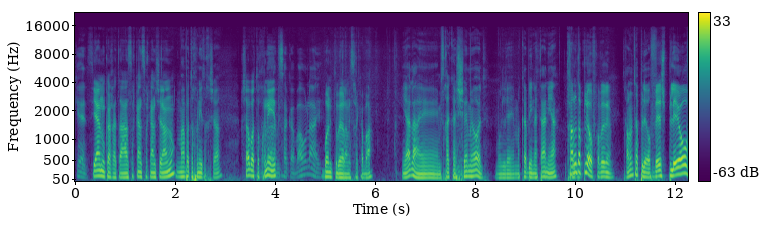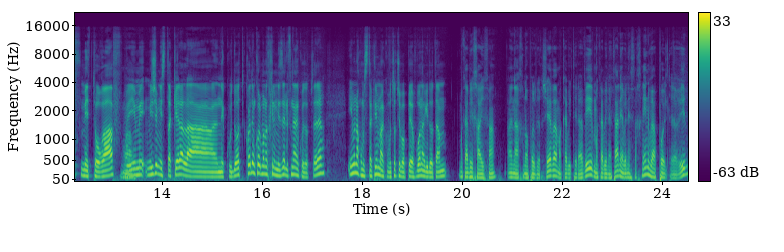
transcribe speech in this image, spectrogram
כן. סיימנו ככה את השחקן שחקן שלנו. מה בתוכנית עכשיו? עכשיו בתוכנית, המשחק הבא אולי? בוא נדבר על המשחק הבא. יאללה, אה, משחק קשה מאוד מול אה, מכבי נתניה. התחלנו את הפלייאוף, חברים. התחלנו את הפלייאוף. ויש פלייאוף מטורף, וואו. ואם מי שמסתכל על הנקודות, קודם כל בוא נתחיל מזה לפני הנקודות, בסדר? אם אנחנו מסתכלים על הקבוצות שבפלייאוף, בוא נגיד אותם, מכבי חיפה, אנחנו הפועל באר שבע, מכבי תל אביב, מכבי נתניה, בני סכנין והפועל תל אביב.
